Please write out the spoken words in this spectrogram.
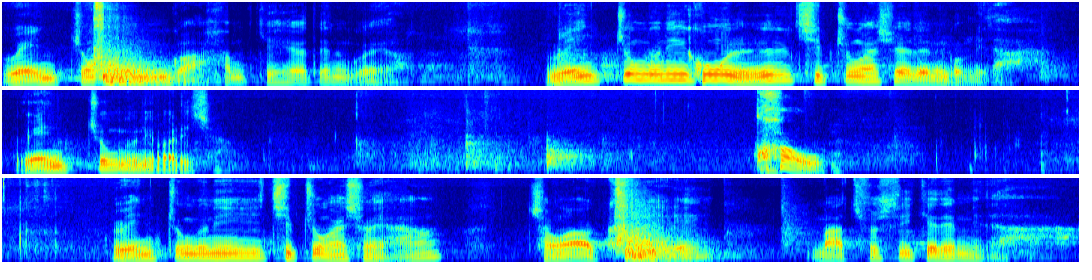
왼쪽 눈과 함께 해야 되는 거예요. 왼쪽 눈이 공을 집중하셔야 되는 겁니다. 왼쪽 눈이 말이죠. 콰우. 왼쪽 눈이 집중하셔야 정확하게 맞출 수 있게 됩니다.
